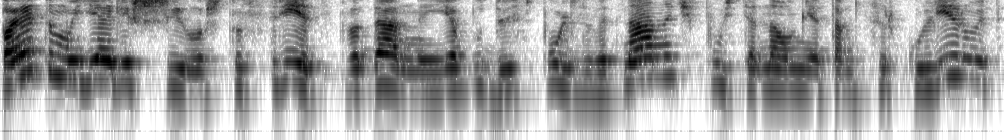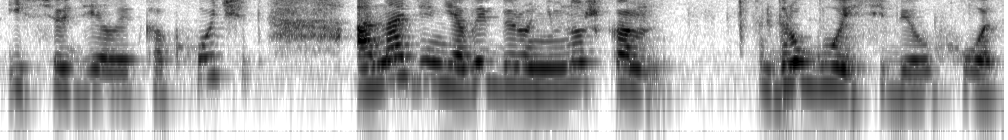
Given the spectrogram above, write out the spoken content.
Поэтому я решила, что средства данные я буду использовать на ночь, пусть она у меня там циркулирует и все делает как хочет, а на день я выберу немножко другой себе уход.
